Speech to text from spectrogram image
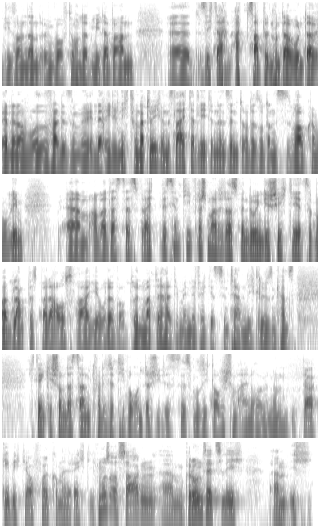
die sollen dann irgendwo auf der 100-Meter-Bahn äh, sich da abzappeln und da runterrennen, obwohl sie es halt in der Regel nicht tun. Natürlich, wenn es Leichtathletinnen sind oder so, dann ist es überhaupt kein Problem. Ähm, aber dass das vielleicht ein bisschen tiefer schneidet, dass wenn du in Geschichte jetzt mal blank bist bei der Ausfrage oder ob du in Mathe halt im Endeffekt jetzt den Term nicht lösen kannst, ich denke schon, dass da ein qualitativer Unterschied ist. Das muss ich, glaube ich, schon einräumen. Ne? Da gebe ich dir auch vollkommen recht. Ich muss auch sagen, ähm, grundsätzlich, ähm, ich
